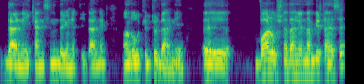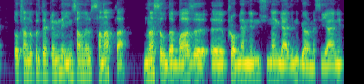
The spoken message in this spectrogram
derneği, kendisinin de yönettiği dernek Anadolu Kültür Derneği e, varoluş nedenlerinden bir tanesi 99 depreminde insanların sanatla nasıl da bazı e, problemlerin üstünden geldiğini görmesi. Yani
